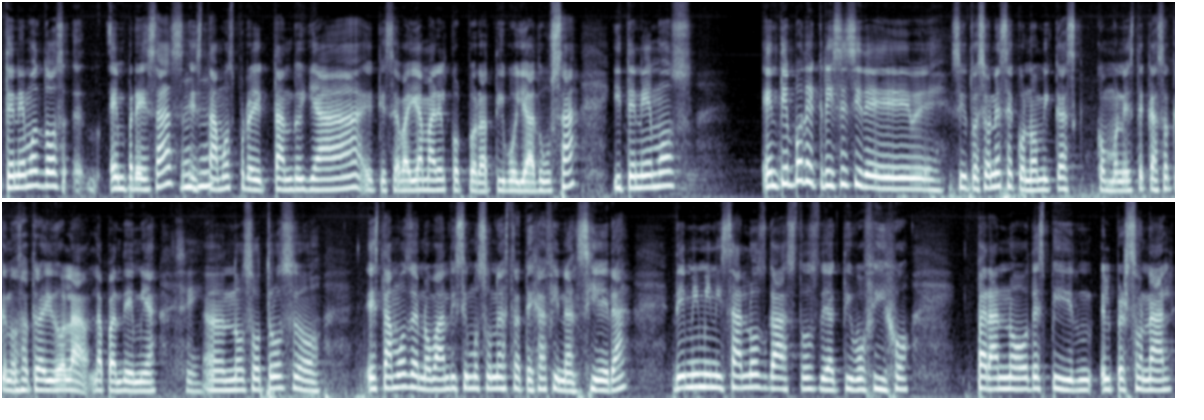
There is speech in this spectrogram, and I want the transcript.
Tenemos dos eh, empresas, estamos proyectando ya eh, que se va a llamar el corporativo Yadusa y tenemos en tiempo de crisis y de situaciones económicas, como en este caso que nos ha traído la, pandemia, ah, nosotros oh, estamos renovando, hicimos una estrategia financiera de minimizar los gastos de activo fijo para no despedir el personal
